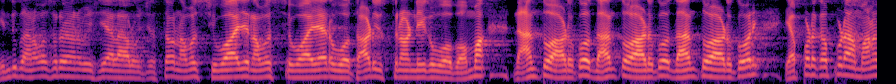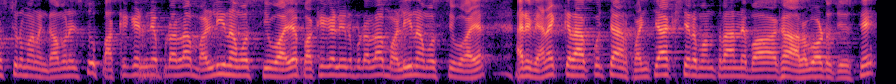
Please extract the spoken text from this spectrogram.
ఎందుకు అనవసరమైన విషయాలు ఆలోచిస్తావు? నమశివాయ నమశివాయ అని ఓ తాడు ఇస్తున్నాడు నీకు ఓ బొమ్మ. దాంతో ఆడుకో దాంతో ఆడుకో దాంతో ఆడుకో అని ఎప్పటికప్పుడు ఆ మనస్సును మనం గమనిస్తూ పక్కకి వెళ్ళినప్పుడల్లా మళ్ళీ నమశివాయ పక్కకి వెళ్ళినప్పుడల్లా మళ్ళీ నమశివాయ అని వెనక్కి లాక్కొచ్చి ఆ పంచాక్షర మంత్రాన్ని బాగా అలవాటు చేస్తే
